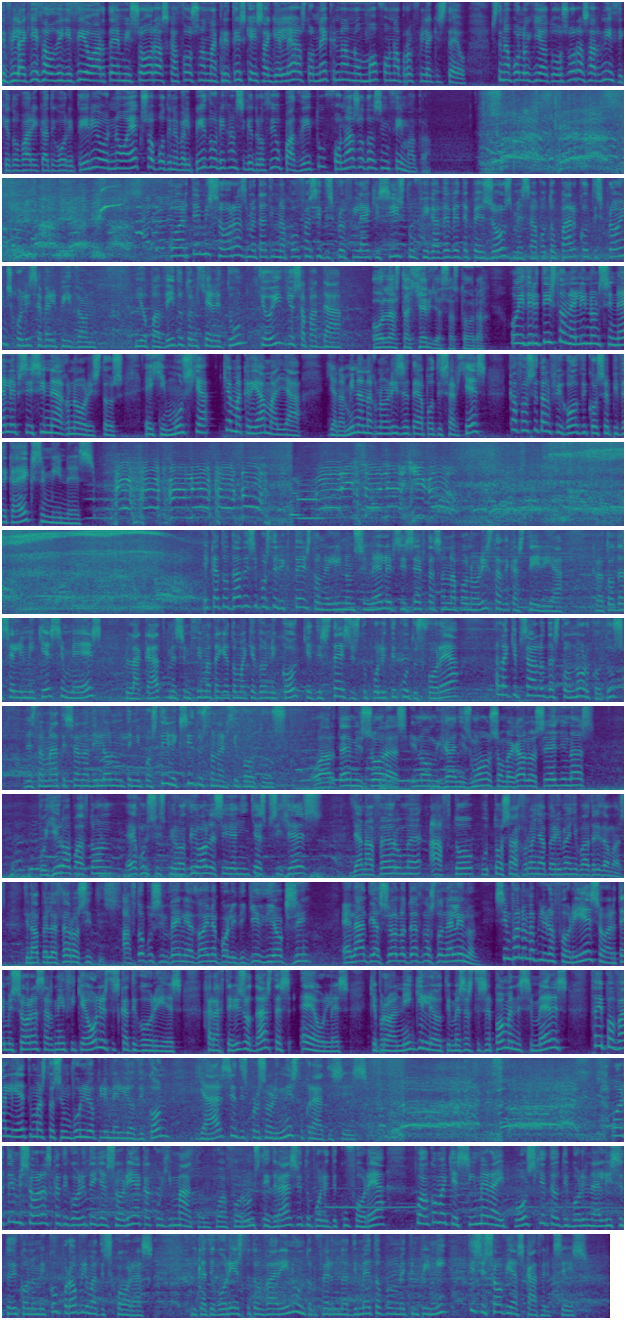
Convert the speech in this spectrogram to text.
Στη φυλακή θα οδηγηθεί ο Αρτέμις Ωρα, καθώς ανακριτής και εισαγγελέας τον έκριναν ομόφωνα προφυλακιστέο. Στην απολογία του, ο Ωρα αρνήθηκε το βαρύ κατηγορητήριο, ενώ έξω από την Ευελπίδων είχαν συγκεντρωθεί οπαδοί του, φωνάζοντας συνθήματα. Ο Αρτέμις Ωρα, μετά την απόφαση της προφυλάκησής του, φυγαδεύεται πεζός μέσα από το πάρκο της πρώην σχολής Ευελπίδων. Οι οπαδοί του τον χαιρετούν και ο ίδιος απαντά. Όλα στα χέρια σας τώρα. Ο ιδρυτής των Ελλήνων Συνέλευσης είναι αγνώριστος. Έχει μουσια και μακριά μαλλιά, για να μην αναγνωρίζεται από τις αρχές, καθώς ήταν φυγόδικος επί 16 μήνες. Εκατοντάδες υποστηρικτές των Ελλήνων Συνέλευσης έφτασαν από νωρίς στα δικαστήρια, κρατώντας ελληνικές σημαίες, πλακάτ με συνθήματα για το μακεδονικό και τις θέσεις του πολιτικού τους φορέα, αλλά και ψάλλοντας τον όρκο τους, δεν σταμάτησαν να δηλώνουν την υποστήριξή τους στον αρχηγό τους. Ο Αρτέμις Ώρας είναι ο μηχανισμός, ο μεγάλος Έλληνας, που γύρω από αυτόν έχουν συσπηρωθεί όλες οι ελληνικές ψυχές για να φέρουμε αυτό που τόσα χρόνια περιμένει η πατρίδα μας, την απελευθέρωσή της. Αυτό που συμβαίνει εδώ είναι πολιτική δίωξη ενάντια σε όλο το έθνος των Ελλήνων. Σύμφωνα με πληροφορίες, ο Αρτέμις Ώρας αρνήθηκε όλες τις κατηγορίες, χαρακτηρίζοντάς τες έολες και προανήγγειλε ότι μέσα στις επόμενες ημέρες θα υποβάλει έτοιμα στο Συμβούλιο Πλημελιωδικών για άρση της προσωρινής του κράτησης. Ο Αρτέμις Ώρας κατηγορείται για σωρία κακουργημάτων που αφορούν στη δράση του πολιτικού φορέα που ακόμα και σήμερα υπόσχεται ότι μπορεί να λύσει το οικονομικό πρόβλημα της χώρας. Οι κατηγορίες που τον βαρύνουν τον φέρνουν αντιμέτωπο με την ποινή της ισόβιας κάθερξης.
